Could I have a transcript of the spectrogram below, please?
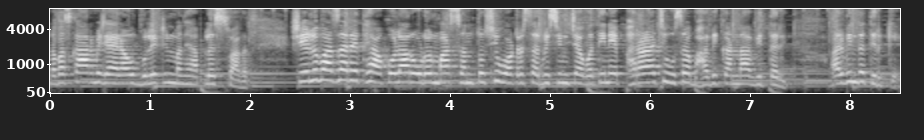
नमस्कार मी जयराऊत बुलेटिनमध्ये आपलं स्वागत. शेलू बाजार येथे अकोला रोडवर मा संतोषी वॉटर सर्व्हिसिंगच्या वतीने फराळाची उसळ भाविकांना वितरित. अरविंद तिरके.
